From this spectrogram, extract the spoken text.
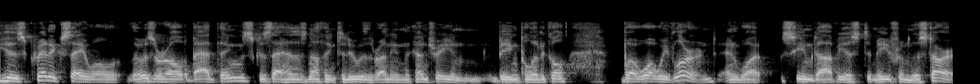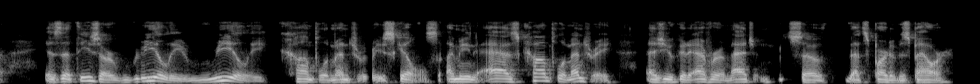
his critics say, well, those are all bad things because that has nothing to do with running the country and being political. But what we've learned, and what seemed obvious to me from the start, is that these are really, really complementary skills. I mean, as complementary as you could ever imagine. So that's part of his power.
